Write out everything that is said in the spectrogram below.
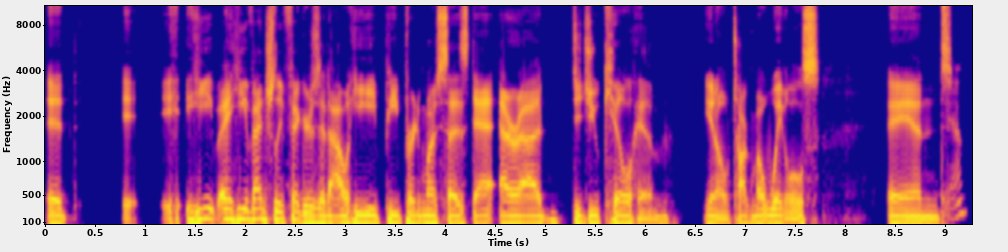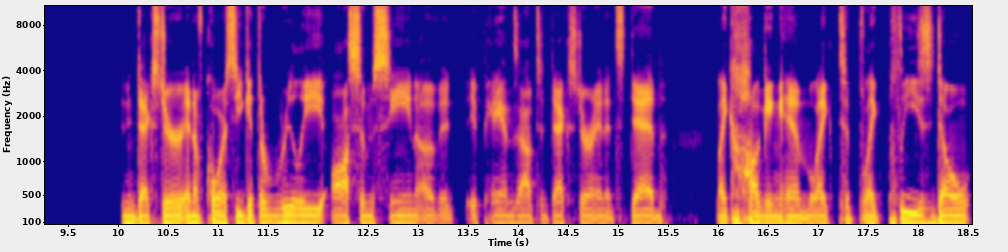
it, it he he uh, eventually figures it out he he pretty much says that or er, uh, did you kill him you know talking about wiggles and Yeah. and dexter and of course you get the really awesome scene of it it pans out to dexter and it's deb like hugging him like to like please don't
